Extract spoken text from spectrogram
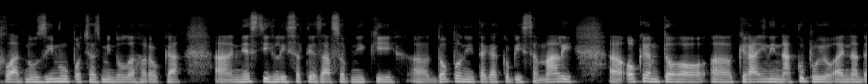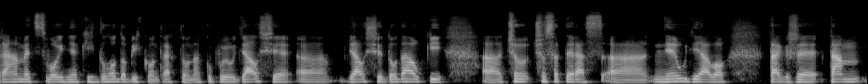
chladnú zimu počas minulého roka. A nestihli sa tie zásobníky doplniť tak, ako by sa mali. A okrem toho krajiny nakupujú aj nad rámec svojich nejakých dlhodobých kontraktov, nakupujú ďalšie, ďalšie dodávky čo, čo sa teraz neudialo. Takže tam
